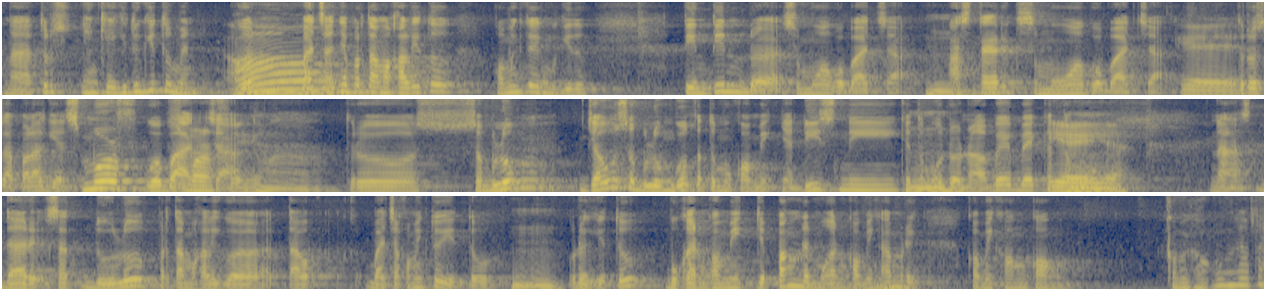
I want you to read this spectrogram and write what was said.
Nah terus yang kayak gitu-gitu men. Oh. bacanya pertama kali tuh komik tuh yang begitu. Tintin udah semua gue baca. Asterix semua gue baca. Hmm. Iya, iya. Terus apalagi ya Smurf gue baca. Smurf, iya. Terus sebelum jauh sebelum gue ketemu komiknya Disney, ketemu Donald Bebek, Hmm. Iya, ketemu. iya. Nah dari saat dulu pertama kali gue tahu baca komik tuh itu. Udah gitu bukan komik Jepang dan bukan komik Amerik, komik Hong Kong. Komik Hongkong apa?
